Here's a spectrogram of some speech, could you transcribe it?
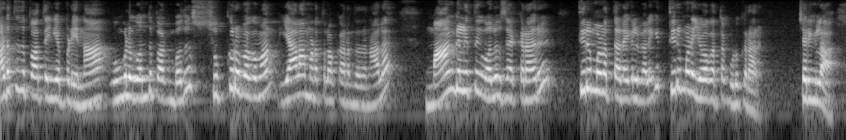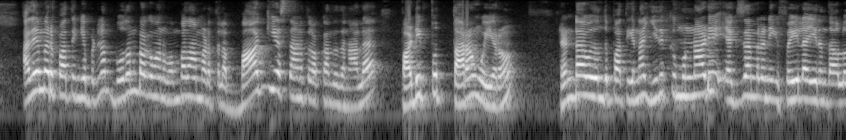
அடுத்தது பார்த்தீங்க அப்படின்னா உங்களுக்கு வந்து பார்க்கும்போது சுக்கர பகவான் ஏழாம் இடத்துல உட்கார்ந்ததுனால மாங்கல்யத்துக்கு வலு சேர்க்குறாரு. திருமண தடைகள் விலைக்கு திருமண யோகத்தை கொடுக்குறாரு. சரிங்களா? அதே மாதிரி பார்த்தீங்க அப்படின்னா புதன் பகவான் ஒன்பதாம் இடத்துல பாக்கிய ஸ்தானத்தில் உட்காந்ததுனால படிப்பு தரம் உயரும். ரெண்டாவது வந்து பார்த்தீங்கன்னா இதுக்கு முன்னாடி எக்ஸாமில் நீங்கள் ஃபெயில் ஆகியிருந்தாலோ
